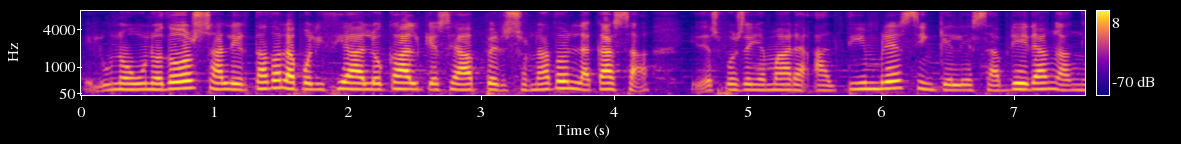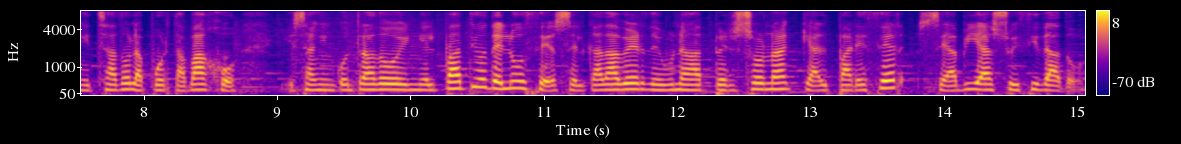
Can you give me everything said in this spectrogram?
El 112 ha alertado a la policía local que se ha personado en la casa y después de llamar al timbre sin que les abrieran han echado la puerta abajo y se han encontrado en el patio de luces el cadáver de una persona que al parecer se había suicidado.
